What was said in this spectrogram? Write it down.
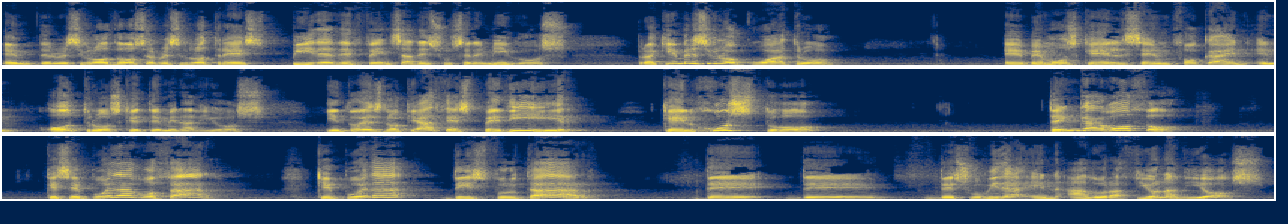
En, del versículo 2 al versículo 3 pide defensa de sus enemigos. Pero aquí en versículo 4 eh, vemos que él se enfoca en, en otros que temen a Dios. Y entonces lo que hace es pedir que el justo tenga gozo, que se pueda gozar, que pueda disfrutar de, de, su vida en adoración a Dios.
